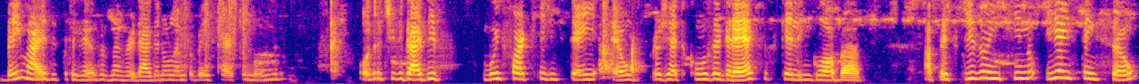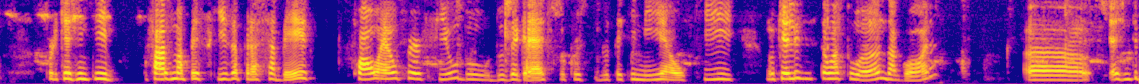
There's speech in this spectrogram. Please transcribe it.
bem mais de 300 na verdade, eu não lembro bem certo o número, Outra atividade muito forte que a gente tem é o projeto com os egressos, que ele engloba a pesquisa, o ensino e a extensão, porque a gente faz uma pesquisa para saber qual é o perfil do, dos egressos do curso de zootecnia, o que, no que eles estão atuando agora. Uh, a gente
